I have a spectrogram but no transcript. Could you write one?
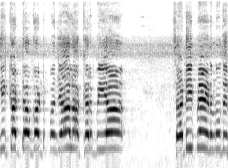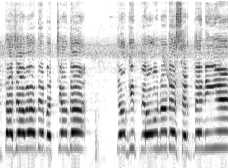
ਕਿ ਘੱਟੋ ਘੱਟ 50 ਲੱਖ ਰੁਪਇਆ ਸਾਡੀ ਭੈਣ ਨੂੰ ਦਿੱਤਾ ਜਾਵੇ ਉਹਦੇ ਬੱਚਿਆਂ ਦਾ, ਕਿਉਂਕਿ ਪਿਓ ਉਹਨਾਂ ਦੇ ਸਿਰ ਤੇ ਨਹੀਂ ਹੈ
